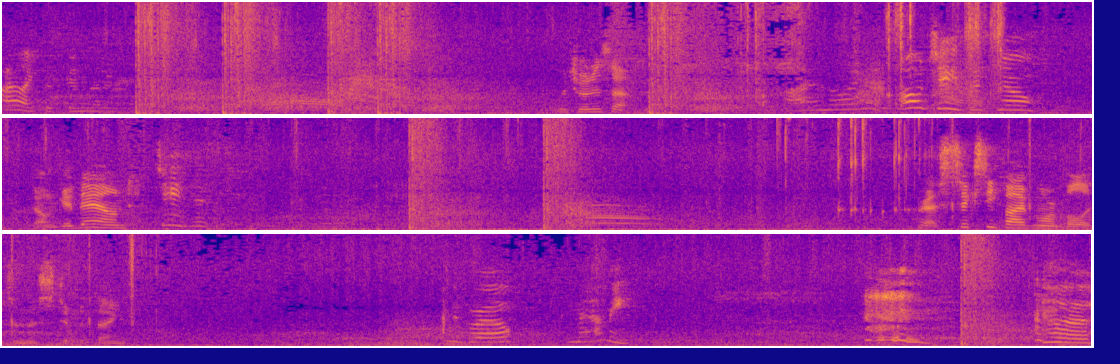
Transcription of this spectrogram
I like this gun better. Which one is that? I have no idea. Oh, Jesus, no. Don't get downed. Jesus. We got 65 more bullets in this stupid thing. Hey, bro. Come at me. uh,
